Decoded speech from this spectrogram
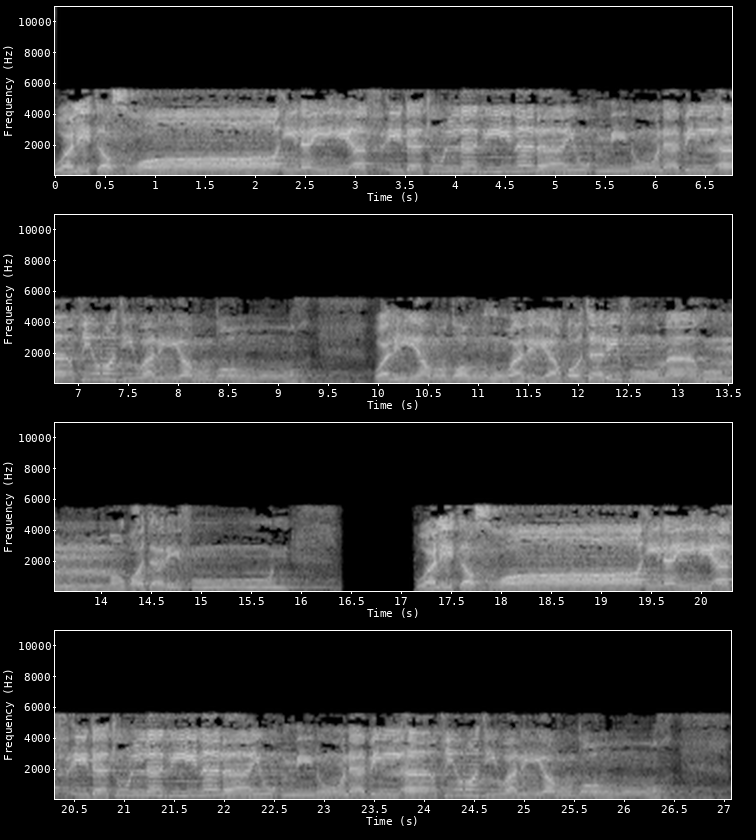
وَلِتَصْغَى إِلَيْهِ أَفْئِدَةُ الَّذِينَ لَا يُؤْمِنُونَ بِالْآخِرَةِ وَلِيَرْضَوْهُ وَلِيَرْضَوْهُ وَلْيَقْتَرِفُوا مَا هُمْ مُقْتَرِفُونَ وَلِتَصْغَى إِلَيْهِ أَفْئِدَةُ الَّذِينَ لَا يُؤْمِنُونَ بِالْآخِرَةِ وَلِيَرْضَوْهُ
